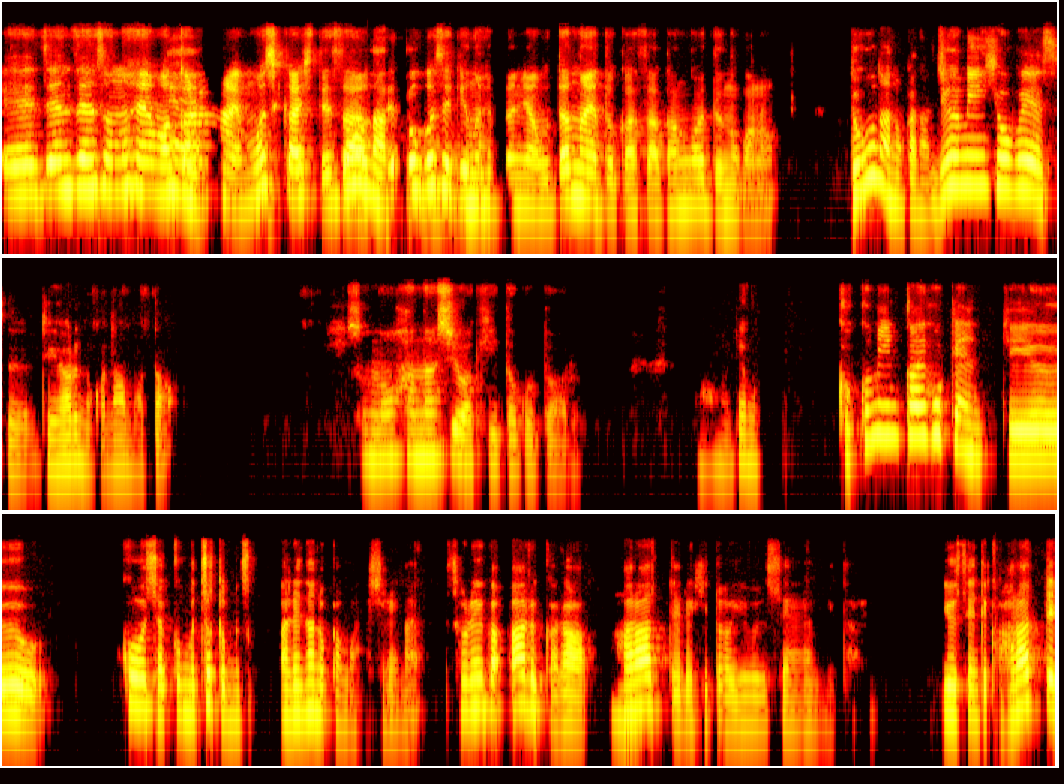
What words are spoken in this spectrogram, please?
えー全然その辺わからない、もしかしてどさ外国籍の人には打たないとかさ、考えてるのかな？どうなのかな？住民票ベースでやるのかな？また。その話は聞いたことある。あーでも国民皆保険っていう公爵もちょっとむずあれなのかもしれない。それがあるからうん払ってる人優先みたいな。優先っていうか払って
